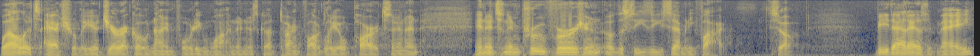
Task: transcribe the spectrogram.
Well, it's actually a Jericho 941, and it's got Tanfoglio parts in it, and it's an improved version of the CZ75. So, be that as it may,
